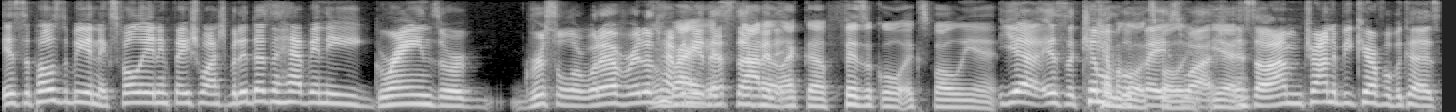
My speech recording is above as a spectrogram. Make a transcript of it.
it's supposed to be an exfoliating face wash, but it doesn't have any grains or gristle or whatever. It doesn't have any of that it's stuff not in a, it. like a physical exfoliant. yeah, it's a chemical, Chemical face exfoliant, wash. yeah. And so I'm trying to be careful because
